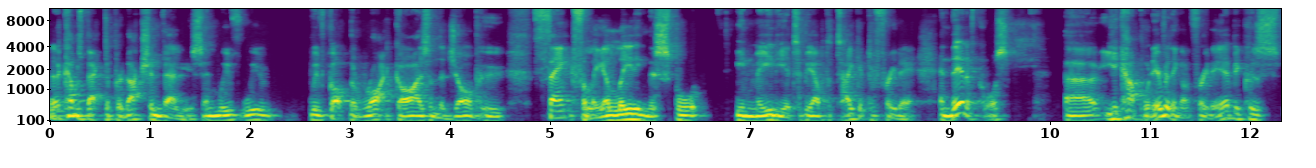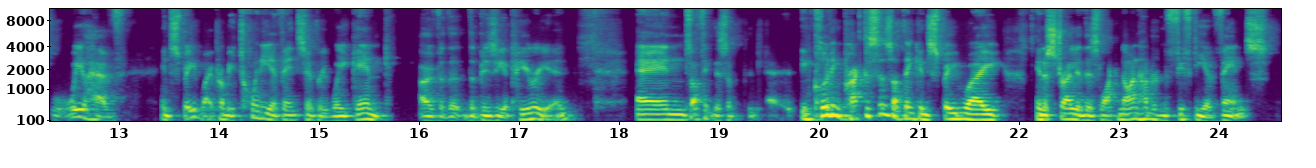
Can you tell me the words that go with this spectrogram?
And it comes back to production values, and we've we've we've got the right guys in the job who, thankfully, are leading the sport in media to be able to take it to free air. And then, of course, uh, you can't put everything on free air because we have in Speedway probably 20 events every weekend over the, the busier period. And I think there's a, including practices, I think in Speedway in Australia, there's like 950 events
